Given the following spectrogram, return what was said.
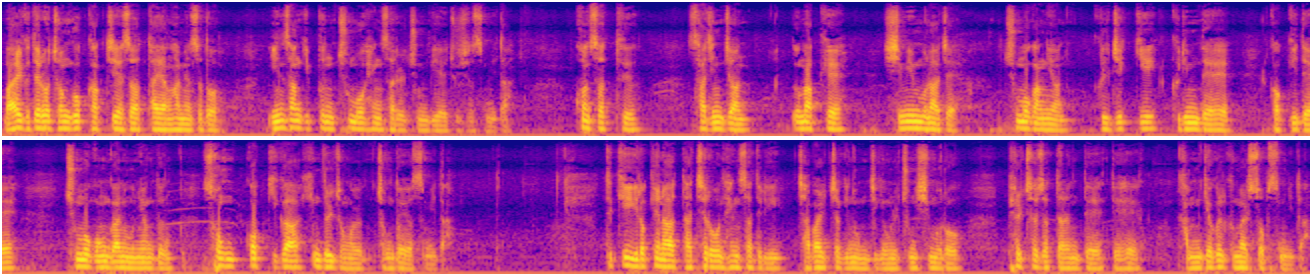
말 그대로 전국 각지에서 다양하면서도 인상 깊은 추모 행사를 준비해 주셨습니다. 콘서트, 사진전, 음악회, 시민문화제, 추모 강연, 글짓기, 그림대회, 걷기대회, 추모 공간 운영 등 손꼽기가 힘들 정도였습니다. 특히 이렇게나 다채로운 행사들이 자발적인 움직임을 중심으로 펼쳐졌다는 데 대해 감격을 금할 수 없습니다.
